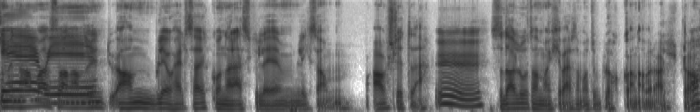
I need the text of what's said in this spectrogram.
Men han, var Scary. sånn, han, rundt, han ble jo helt psyko når jeg skulle liksom avslutte det. Så da lot han meg ikke være sånn at du blokka han overalt. og- Å,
